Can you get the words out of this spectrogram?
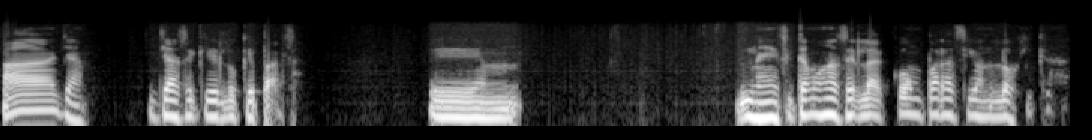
Ah, ya. Ya sé qué es lo que pasa. Em, necesitamos hacer la comparación lógica.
